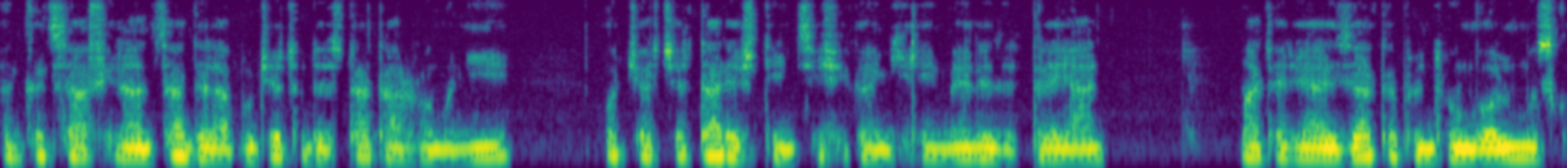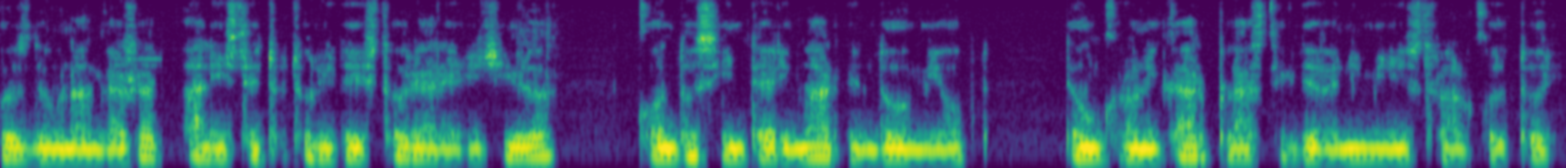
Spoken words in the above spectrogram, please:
încât s-a finanțat de la bugetul de stat al României o cercetare științifică în ghilimele de trei ani materializată printr-un volum scos de un angajat al Institutului de Istorie a Religiilor, condus interimar din 2008 de un cronicar plastic devenit ministru al culturii.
